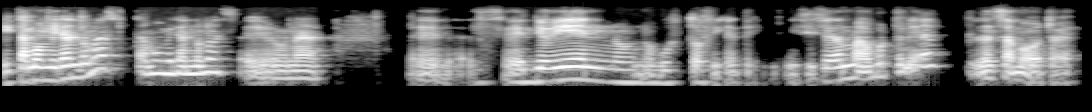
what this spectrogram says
Y estamos mirando más, estamos mirando más. eh, una, eh, se vendió bien, no- nos gustó, fíjate. Y si se dan más oportunidades, lanzamos otra vez.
